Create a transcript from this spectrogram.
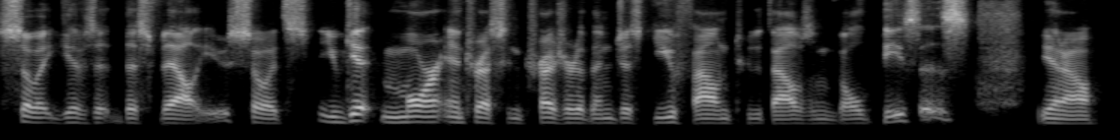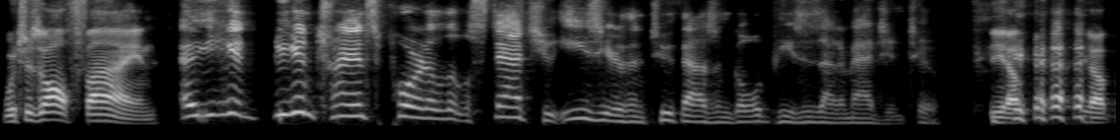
so it gives it this value. So it's you get more interesting treasure than just you found 2000 gold pieces you know which is all fine. And you can you can transport a little statue easier than 2000 gold pieces i'd imagine too. Yep yep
